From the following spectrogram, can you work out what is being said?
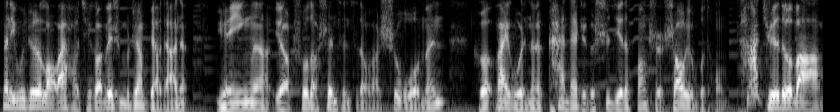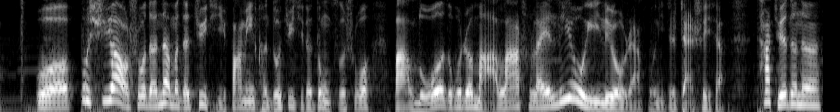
那你会觉得老外好奇怪，为什么这样表达呢？原因呢，要说到深层次的话，是我们和外国人呢看待这个世界的方式稍有不同。他觉得吧，我不需要说的那么的具体，发明很多具体的动词，说把骡子或者马拉出来遛一遛，然后你就展示一下。他觉得呢，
